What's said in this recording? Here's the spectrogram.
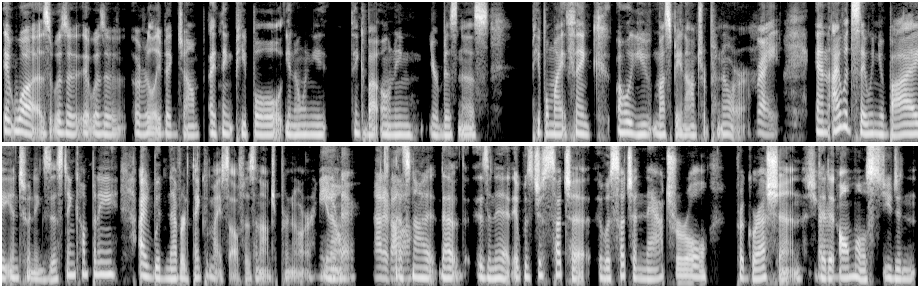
It was. It was a it was a, a really big jump. I think people, you know, when you think about owning your business, people might think, oh, you must be an entrepreneur. Right. And I would say when you buy into an existing company, I would never think of myself as an entrepreneur. Me you know, either. Not at all. That's not it. That isn't it. It was just such a it was such a natural progression sure. that it almost you didn't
